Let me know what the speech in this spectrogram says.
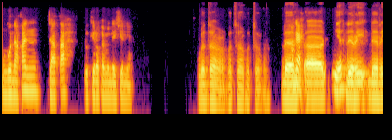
menggunakan jatah rookie recommendation-nya. betul betul betul dan Oke, uh, ini ya dari dari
